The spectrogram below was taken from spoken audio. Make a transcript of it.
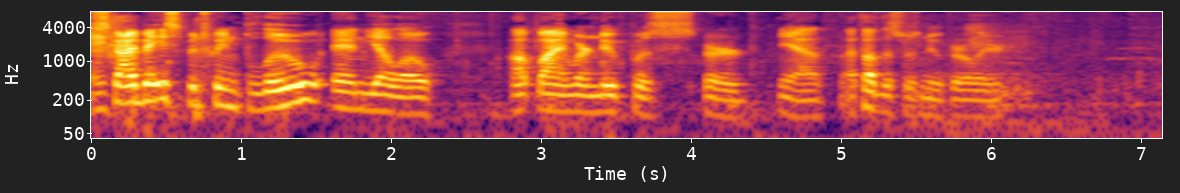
sky based between blue and yellow, up by where Nuke was. Or yeah, I thought this was Nuke earlier.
